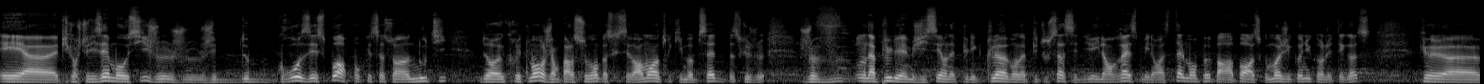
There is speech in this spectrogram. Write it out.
Et, euh, puis, comme je te disais, moi aussi, j'ai de gros espoirs pour que ce soit un outil de recrutement. J'en parle souvent parce que c'est vraiment un truc qui m'obsède, parce que je, je, on n'a plus les MJC, on n'a plus les clubs, on n'a plus tout ça. Il en reste, mais il en reste tellement peu par rapport à ce que moi j'ai connu quand j'étais gosse, que euh,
